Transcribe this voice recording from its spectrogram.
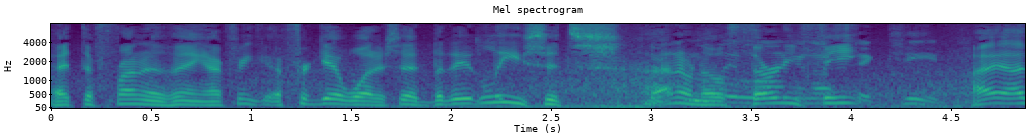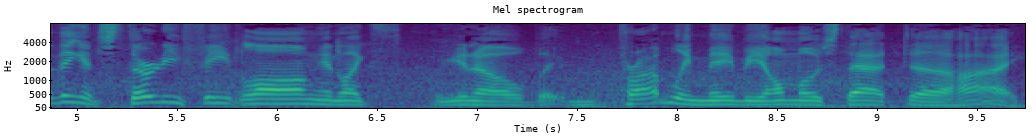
at the front of the thing. I think I forget what I said, but at least it's I don't know thirty feet. I, I think it's thirty feet long and like you know probably maybe almost that uh, high.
